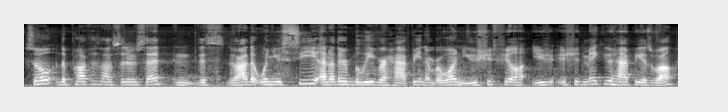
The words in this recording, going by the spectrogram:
So the Prophet ﷺ said in this dua that when you see another believer happy, number one, you should feel you, it should make you happy as well,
